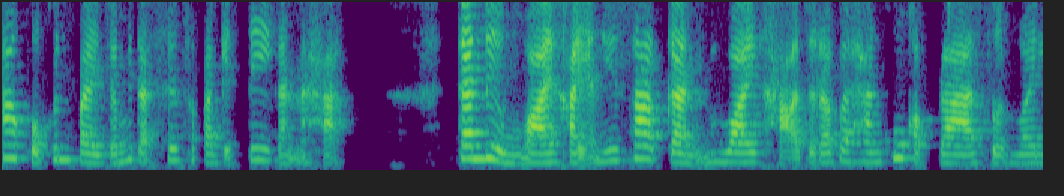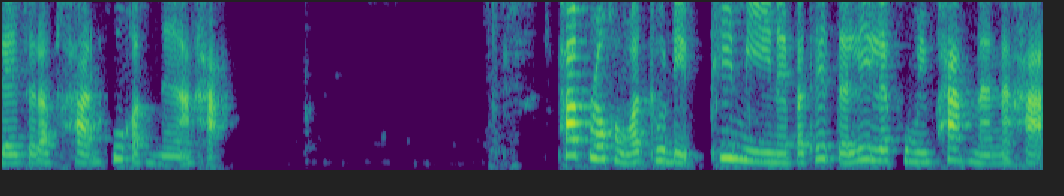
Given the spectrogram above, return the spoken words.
5ขวบขึ้นไปจะไม่ตัดเส้นสปาเกตตี้กันนะคะการดื่มไวน์ค่ะอย่างที่ทราบกันไวน์ขาวจะรับประทานคู่กับปลา ส่วนไวน์เลจะรับประทานคู่กับเนื้อค่ะ ภาพรวมของวัตถุดิบที่มีในประเทศอิตาลีและภูมิภาคนั้นนะคะ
